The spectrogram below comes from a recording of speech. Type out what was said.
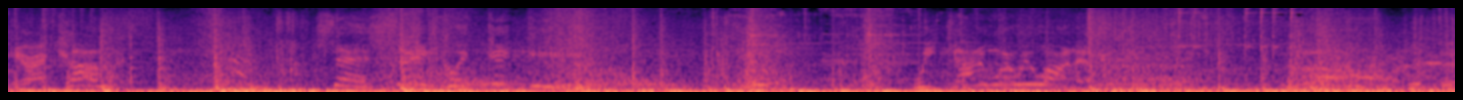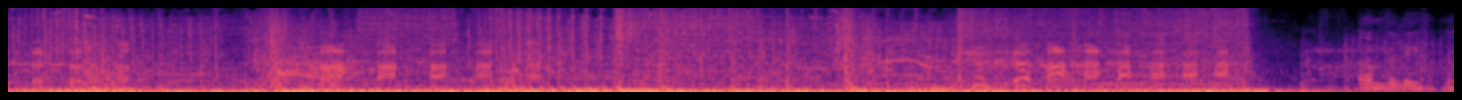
Here I come. says stay quick, We got him where we want him. Unbelievable.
